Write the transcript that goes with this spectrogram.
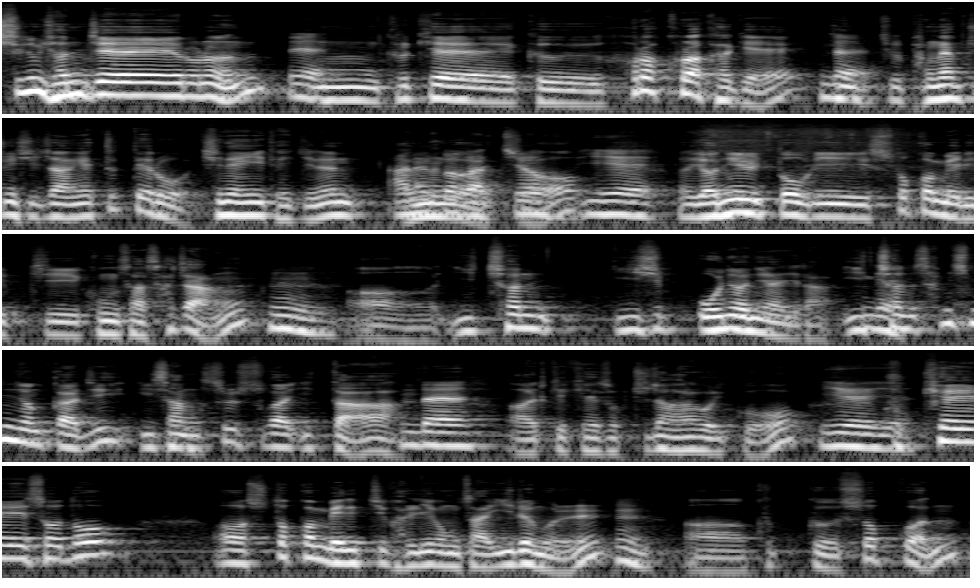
지금 현재로는 예. 음, 그렇게 그 호락호락하게 네. 이, 저 박남준 시장의 뜻대로 진행이 되지는 않을 않는 것. 같죠. 예. 연일 또 우리 수도권 매립지 공사 사장 음. 어, 2025년이 아니라 2030년까지 이상 쓸 수가 있다. 네. 어, 이렇게 계속 주장하고 있고 예, 예. 국회에서도 어, 수도권 매립지 관리공사 이름을 음. 어, 그, 그 수도권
